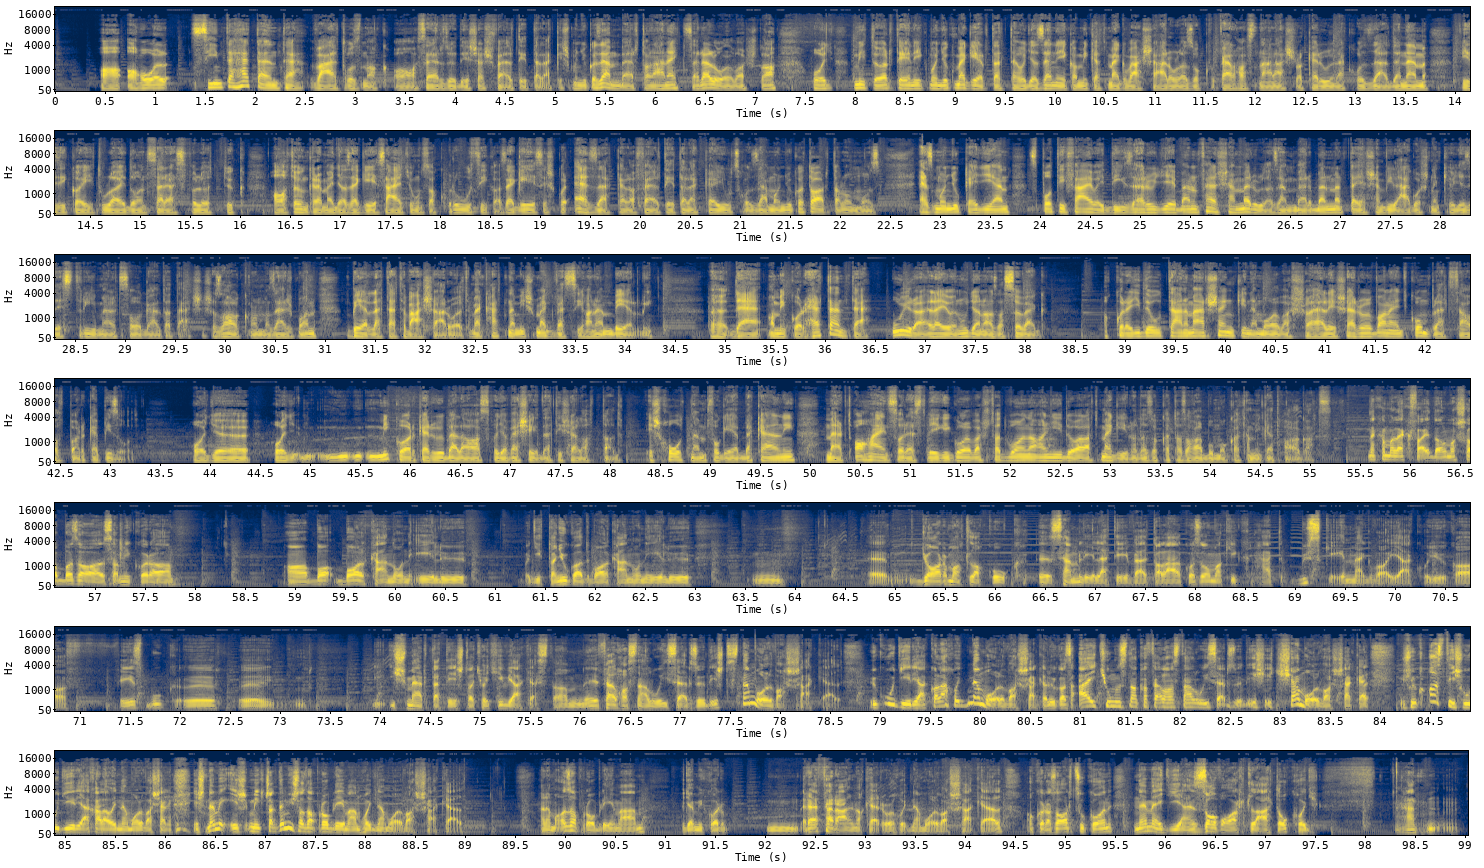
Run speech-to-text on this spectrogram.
a, ahol szinte hetente változnak a szerződéses feltételek, és mondjuk az ember talán egyszer elolvasta, hogy mi történik, mondjuk megértette, hogy a zenék, amiket megvásárol, azok felhasználásra kerülnek hozzá, de nem fizikai tulajdon szerez fölöttük. Ha tönkre megy az egész iTunes, akkor úszik az egész, és akkor ezekkel a feltételekkel jutsz hozzá mondjuk a tartalomhoz. Ez mondjuk egy ilyen Spotify vagy Deezer ügyében fel sem merül az emberben, mert teljesen világos neki, hogy ez egy streamelt szolgáltatás, és az alkalom alkalmazásban bérletet vásárolt, meg hát nem is megveszi, hanem bérli. De amikor hetente újra elejön ugyanaz a szöveg, akkor egy idő után már senki nem olvassa el, és erről van egy komplet South Park epizód. Hogy, hogy mikor kerül bele az, hogy a vesédet is eladtad, és hót nem fog érdekelni, mert ahányszor ezt végigolvastad volna, annyi idő alatt megírod azokat az albumokat, amiket hallgatsz. Nekem a legfájdalmasabb az az, amikor a, a ba- Balkánon élő, vagy itt a Nyugat-Balkánon élő mm, gyarmatlakók szemléletével találkozom, akik hát büszkén megvallják, hogy ők a Facebook ö, ö, ismertetést, vagy hogy hívják ezt a felhasználói szerződést, ezt nem olvassák el. Ők úgy írják alá, hogy nem olvassák el. Ők az iTunes-nak a felhasználói szerződését sem olvassák el. És ők azt is úgy írják alá, hogy nem olvassák el. És, nem, és még csak nem is az a problémám, hogy nem olvassák el. Hanem az a problémám, hogy amikor mm, referálnak erről, hogy nem olvassák el, akkor az arcukon nem egy ilyen zavart látok, hogy Hát,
